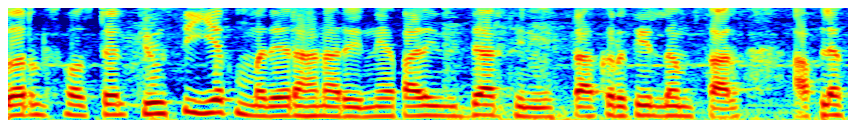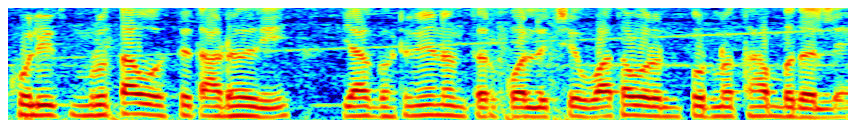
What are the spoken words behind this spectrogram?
गर्ल्स हॉस्टेल क्यूसीएफमध्ये राहणारी नेपाळी विद्यार्थिनी प्राकृती लमसाल आपल्या खोलीत मृतावस्थेत आढळली या घटनेनंतर कॉलेजचे वातावरण पूर्णतः बदलले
